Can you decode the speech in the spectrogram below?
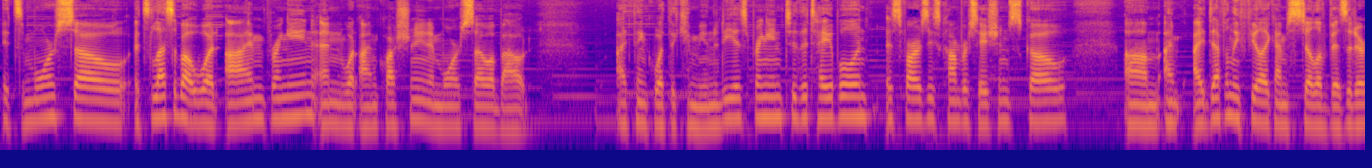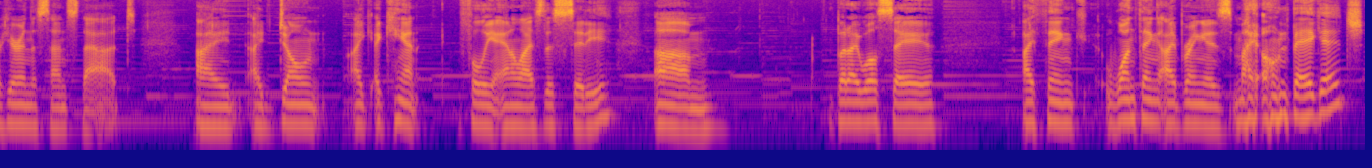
it's more so, it's less about what I'm bringing and what I'm questioning, and more so about, I think, what the community is bringing to the table and as far as these conversations go. Um, i I definitely feel like I'm still a visitor here in the sense that I I don't I, I can't fully analyze this city, um, but I will say I think one thing I bring is my own baggage,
